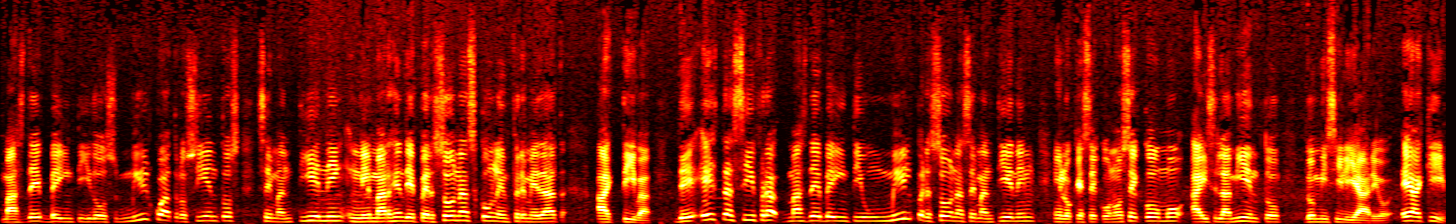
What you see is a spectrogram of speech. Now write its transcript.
más de 22 mil 400 se mantienen en el margen de personas con la enfermedad activa. De esta cifra, más de 21 mil personas se mantienen en lo que se conoce como aislamiento domiciliario. He aquí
